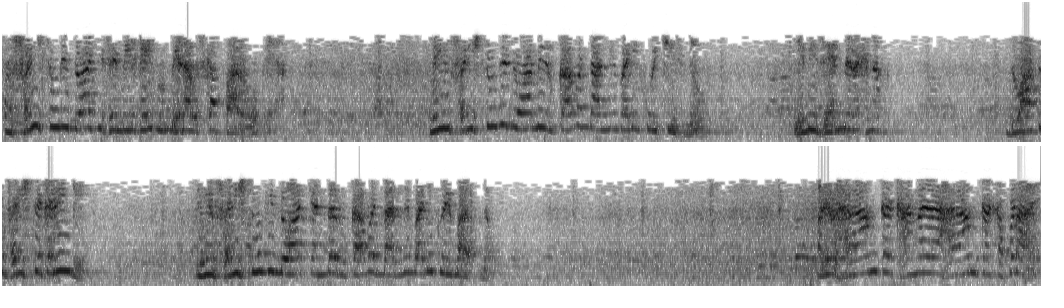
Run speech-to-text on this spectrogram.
اور فرشتوں کی دعا جسے مل گئی وہ میرا اس کا پار ہو گیا۔ لیکن فرشتوں کی دعا میں رکاوٹ ڈالنے والی کوئی چیز نہ ہو۔ یہ بھی ذہن میں رکھنا۔ دعا تو فرشتے کریں گے۔ لیکن فرشتوں کی دعا کے اندر رکاوٹ ڈالنے والی کوئی بات نہ ہو۔ اگر حرام کا کھانا یا حرام کا کپڑا ہے،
